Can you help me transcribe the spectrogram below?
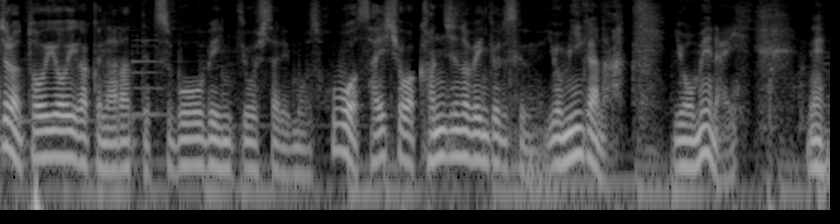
ちろん東洋医学習ってツボを勉強したり、もうほぼ最初は漢字の勉強ですけどね、読み仮名、読めない、ね、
